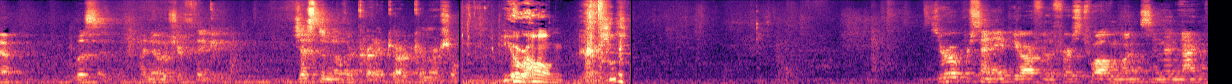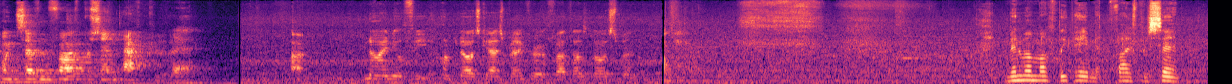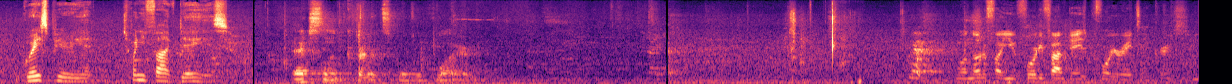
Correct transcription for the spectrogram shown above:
Yeah. Listen, I know what you're thinking. Just another credit card commercial. You're wrong. 0% APR for the first 12 months and then 9.75% after that. Uh, no annual fee, hundred dollars cash back for five thousand dollars spent. Minimum monthly payment 5%. Grace period 25 days. Excellent credit score required. We'll notify you 45 days before your rates increase.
